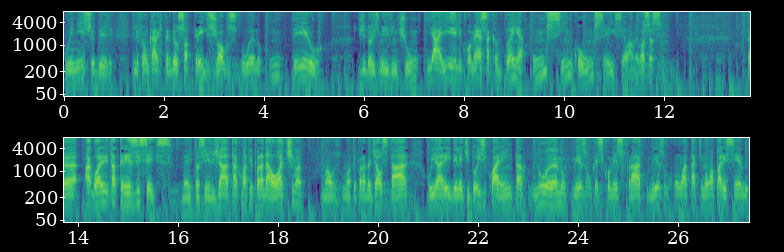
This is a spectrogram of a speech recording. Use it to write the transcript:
O início dele, ele foi um cara que perdeu só três jogos o ano inteiro de 2021 e aí ele começa a campanha 1-5 ou 1-6, sei lá, um negócio assim. Uh, agora ele tá 13-6, né? Então assim, ele já tá com uma temporada ótima, uma, uma temporada de All-Star. O ERA dele é de 2,40 no ano, mesmo com esse começo fraco, mesmo com o ataque não aparecendo.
